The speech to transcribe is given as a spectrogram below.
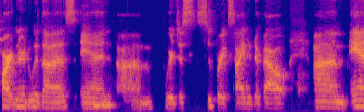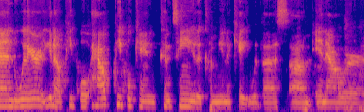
partnered with us and mm-hmm. um, we're just super excited about um, and where you know people how people can continue to communicate with us um, in our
